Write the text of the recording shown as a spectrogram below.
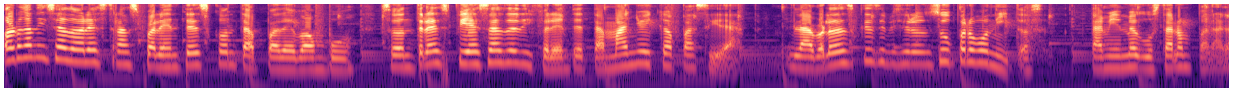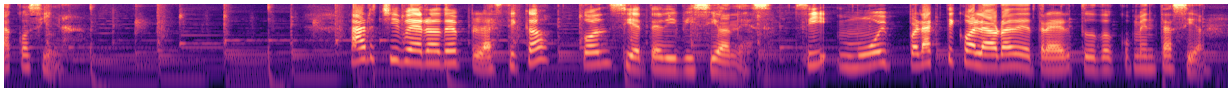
Organizadores transparentes con tapa de bambú. Son tres piezas de diferente tamaño y capacidad. La verdad es que se me hicieron súper bonitos. También me gustaron para la cocina. Archivero de plástico con 7 divisiones. Sí, muy práctico a la hora de traer tu documentación.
